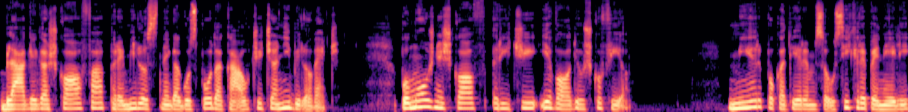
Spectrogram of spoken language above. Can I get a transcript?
Blagega škofa, premilostnega gospoda Kavčiča ni bilo več. Pomožni škof Riči je vodil škofijo. Mir, po katerem so vsi krepeneli,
